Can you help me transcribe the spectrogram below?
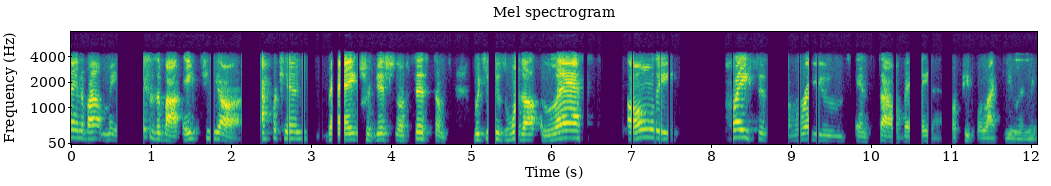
ain't about me. This is about ATR, African Bank Traditional Systems, which is one of the last only places of refuge and salvation for people like you and me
